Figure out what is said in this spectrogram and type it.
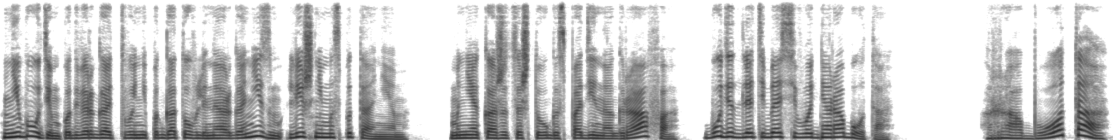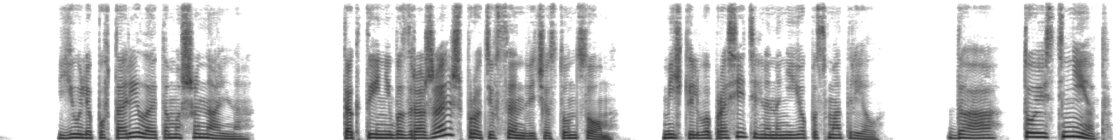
«Не будем подвергать твой неподготовленный организм лишним испытаниям. Мне кажется, что у господина графа будет для тебя сегодня работа». «Работа?» — Юля повторила это машинально. «Так ты не возражаешь против сэндвича с тунцом?» Михкель вопросительно на нее посмотрел. «Да, то есть нет».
